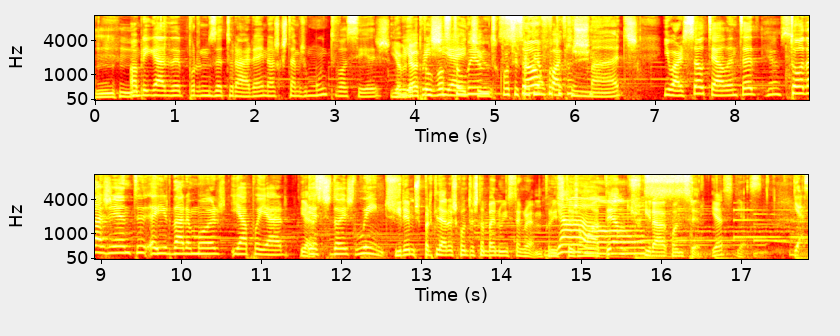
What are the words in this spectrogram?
Uhum. Obrigada por nos aturarem. Nós gostamos muito de vocês. E obrigado pelo vosso talento que vocês so fucking much. You are so talented. Yes. Toda a gente a ir dar amor e a apoiar Yes. estes dois lindos. Iremos partilhar as contas também no Instagram, por isso estejam lá Yes. atentos, irá acontecer. Yes, yes. Yes.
